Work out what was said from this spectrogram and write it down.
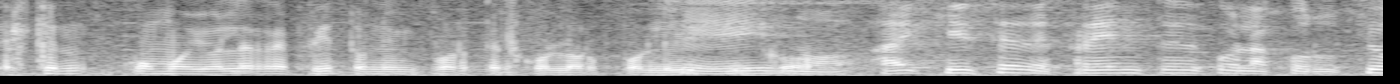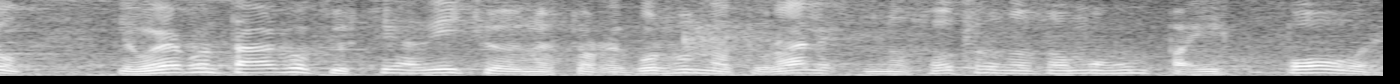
es que como yo le repito, no importa el color político. Sí, no, hay que irse de frente con la corrupción. Le voy a contar algo que usted ha dicho de nuestros recursos naturales. Nosotros no somos un país pobre,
